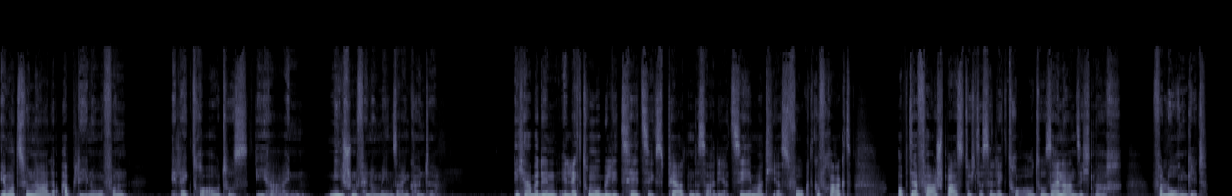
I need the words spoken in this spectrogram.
emotionale Ablehnung von Elektroautos eher ein Nischenphänomen sein könnte. Ich habe den Elektromobilitätsexperten des ADAC, Matthias Vogt, gefragt, ob der Fahrspaß durch das Elektroauto seiner Ansicht nach verloren geht.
